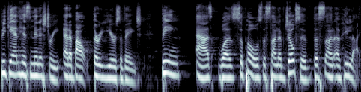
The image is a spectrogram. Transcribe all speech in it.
began his ministry at about 30 years of age, being as was supposed the son of Joseph, the son of Heli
